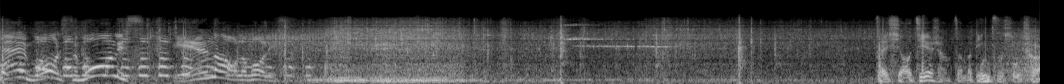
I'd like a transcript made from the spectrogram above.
哎，莫里斯，莫里斯，别闹了，莫里斯。在小街上怎么盯自行车？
